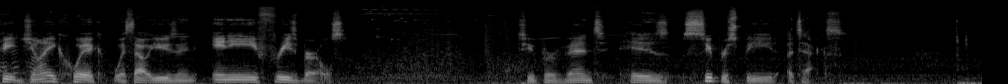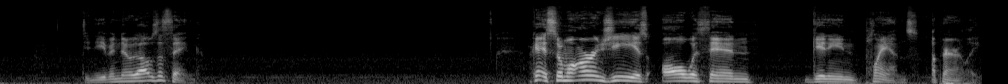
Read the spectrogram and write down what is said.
Defeat Johnny Quick without using any freeze barrels to prevent his super speed attacks. Didn't even know that was a thing. Okay, so my RNG is all within getting plans, apparently.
